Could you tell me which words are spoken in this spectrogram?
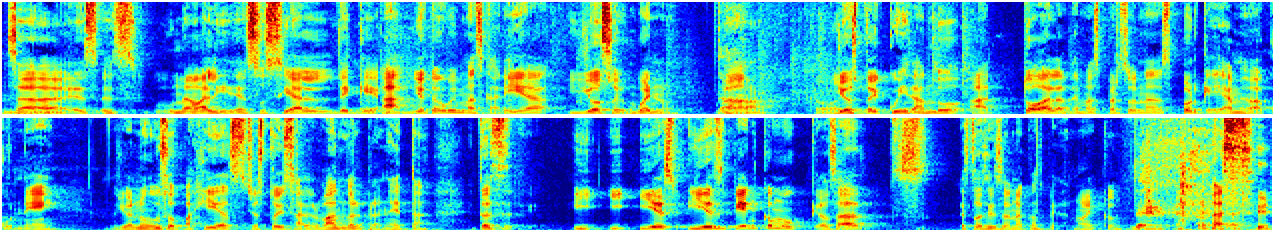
O sea, es, es, una validez social de que, ah, yo tengo mi mascarilla, yo soy bueno. Yo estoy cuidando a todas las demás personas porque ya me vacuné. Yo no uso pajillas, yo estoy salvando al planeta. Entonces, y, y, es, y es bien como, o sea, esto sí suena conspiranoico. sí.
